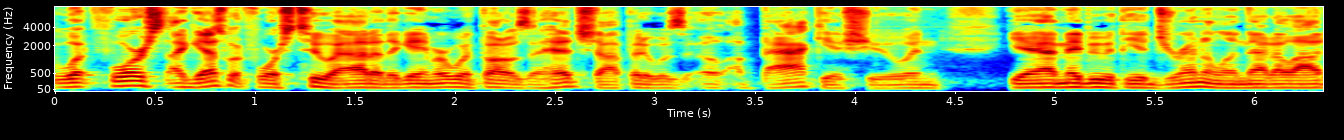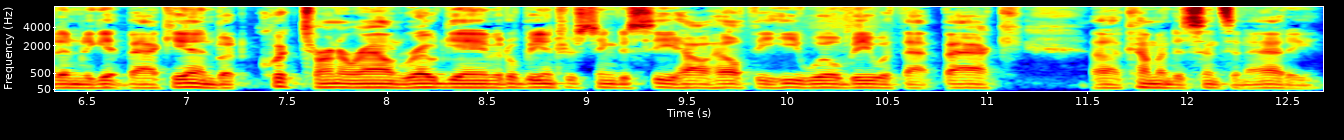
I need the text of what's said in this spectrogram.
what forced, I guess, what forced Tua out of the game. Everyone thought it was a headshot, but it was a, a, back issue. And yeah, maybe with the adrenaline that allowed him to get back in. But quick turnaround, road game. It'll be interesting to see how healthy he will be with that back uh, coming to Cincinnati.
